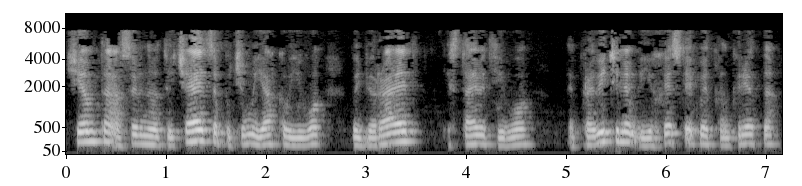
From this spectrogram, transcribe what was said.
чем-то особенно отличается, почему Яков его выбирает и ставит его правителем, и Ехескель говорит конкретно,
